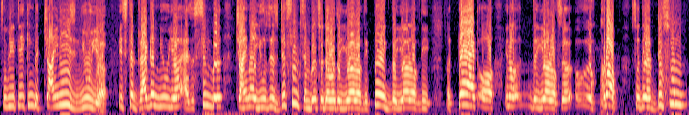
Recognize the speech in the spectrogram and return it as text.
So we're taking the Chinese New Year. It's the Dragon New Year as a symbol. China uses different symbols. So there was the year of the pig, the year of the uh, cat, or you know the year of the uh, crop. So they have different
